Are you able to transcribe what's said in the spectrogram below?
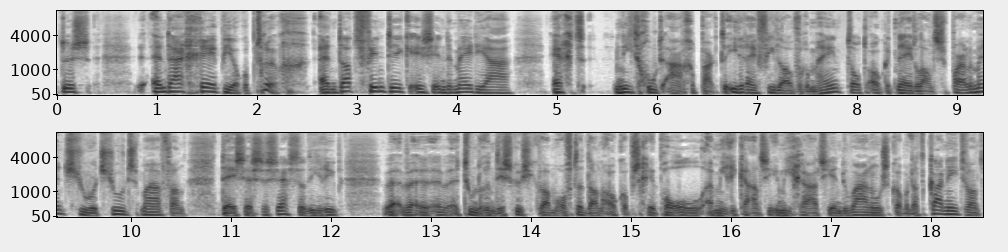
Dus, en daar greep hij ook op terug. En dat vind ik is in de media echt niet goed aangepakt. Iedereen viel over hem heen, tot ook het Nederlandse parlement. Sjoerd Sjoerdsma van D66, die riep... we- we- toen er een discussie kwam of er dan ook op Schiphol... Amerikaanse immigratie en douane moest komen. Dat kan niet, want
